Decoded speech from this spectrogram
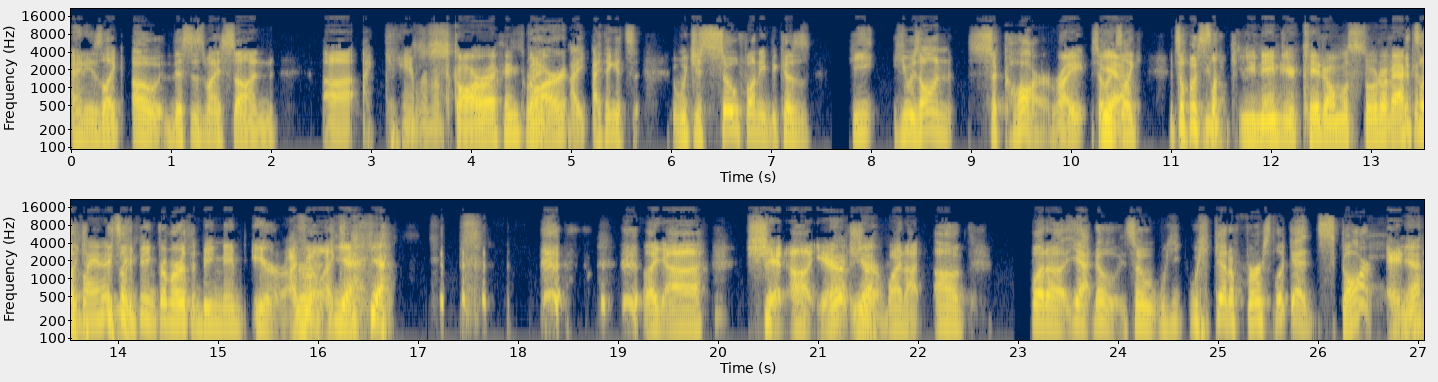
and he's like, "Oh, this is my son." Uh, I can't remember Skaar. I think right? Skaar. I, I think it's which is so funny because he he was on Sakaar, right? So it's like it's almost You, like you named your kid almost sort of after the like planet. it's like being from Earth and being named Ear. I feel like yeah, yeah. like uh shit uh ear Uh, yeah. sure why not um but uh yeah no so we we get a first look at skaar and Yeah.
